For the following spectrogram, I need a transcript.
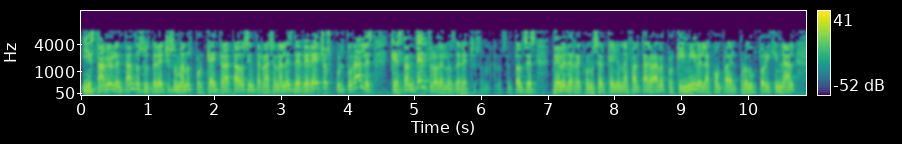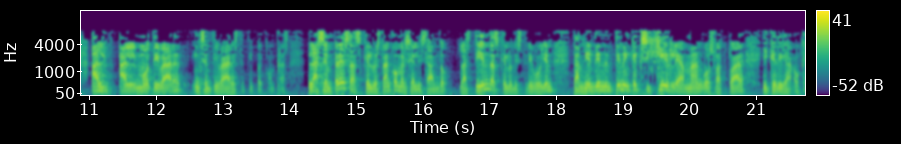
Y está violentando sus derechos humanos porque hay tratados internacionales de derechos culturales que están dentro de los derechos humanos. Entonces debe de reconocer que hay una falta grave porque inhibe la compra del producto original al, al motivar incentivar este tipo de compras. Las empresas que lo están comercializando, las tiendas que lo distribuyen, también tienen, tienen que exigirle a Mango su actuar y que diga, ok,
